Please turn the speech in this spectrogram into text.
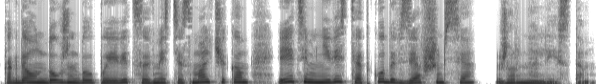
когда он должен был появиться вместе с мальчиком и этим невесть откуда взявшимся журналистом.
